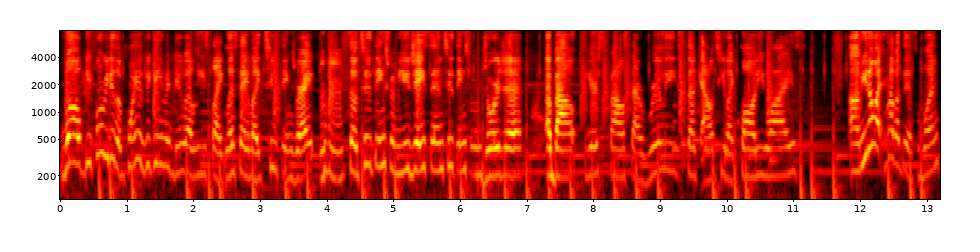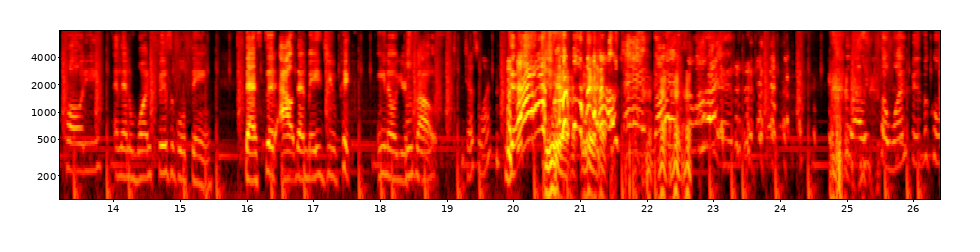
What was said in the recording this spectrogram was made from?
well before we do the pointers we can even do at least like let's say like two things right Mm-hmm. so two things from you jason two things from georgia about your spouse that really stuck out to you like quality wise um you know what how about this one quality and then one physical thing that stood out that made you pick you know your Mhm. spouse Just one? Yeah. Yeah, yeah. okay, go ahead. Come so, at least, so one physical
